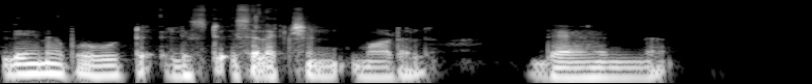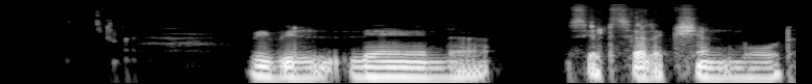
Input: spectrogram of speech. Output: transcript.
learn about list selection model. Then we will learn set selection mode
